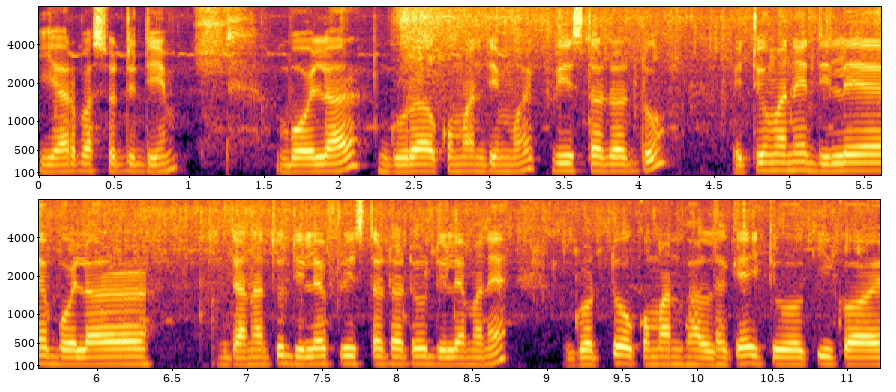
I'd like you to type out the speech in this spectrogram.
ইয়াৰ পাছতে দিম। ব্ৰইলাৰ গুড়া অকণমান দিম মই ফ্ৰী ষ্টাৰ্টাৰটো এইটো মানে দিলে ব্ৰইলাৰ দানাটো দিলে ফ্ৰী ষ্টাৰ্টাৰটো দিলে মানে গ্ৰ'থটো অকণমান ভালো থাকে। এইটো কি কয়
